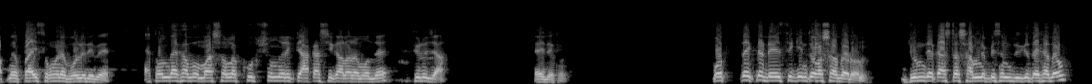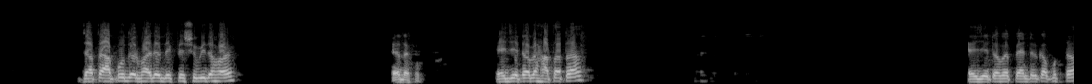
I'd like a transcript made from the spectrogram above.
আপনার প্রাইস ওখানে বলে দিবে। এখন দেখাবো মার্শাল্লাহ খুব সুন্দর একটি আকাশি কালারের মধ্যে। ফিরোজা, এই দেখুন। প্রত্যেকটা ড্রেসই কিন্তু অসাধারণ। জুম দিয়ে কাজটা সামনে পিছনের দিকে দেখা দাও, যাতে আপুদের, ভাইদের দেখতে সুবিধা হয়। এই দেখুন। এই যেটা হবে হাতাটা। এই যেটা হবে প্যান্টের কাপড়টা।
